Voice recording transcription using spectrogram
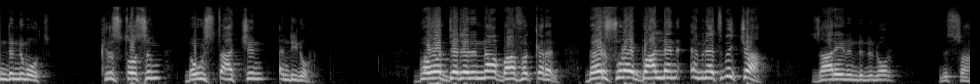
እንድንሞት ክርስቶስም በውስጣችን እንዲኖር በወደደንና ባፈቀረን በእርሱ ላይ ባለን እምነት ብቻ ዛሬን እንድንኖር ንስሐ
